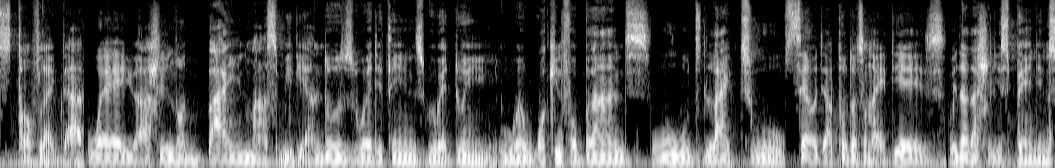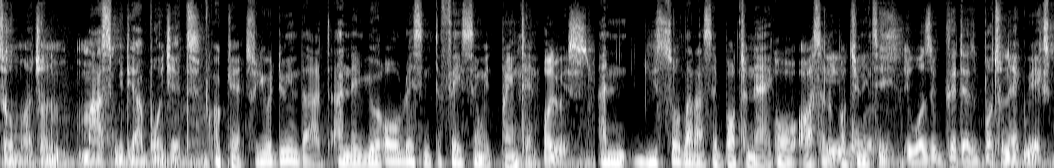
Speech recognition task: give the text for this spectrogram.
stuff like that where you're actually not buying mass media. And those were the things we were doing. We were working for brands who would like to sell their products and ideas without actually spending so much on mass media budget. Okay. So you were doing that and then you're always interfacing with printing. Always. And you saw that as a bottleneck or as an It opportunity. was- It was, the greatest bottleneck we experienced.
